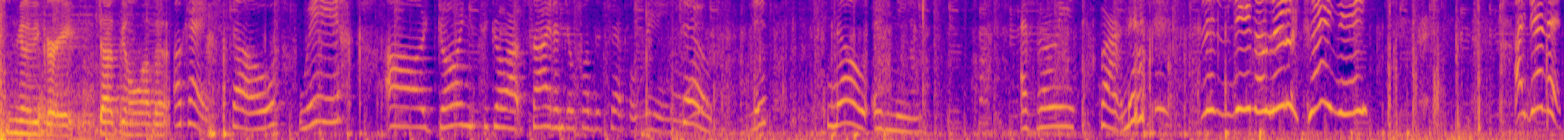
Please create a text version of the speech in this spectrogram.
This is gonna be great. Dad's gonna love it. Okay, so we are going to go outside and jump on the trampoline. So, this snow is me. It's really fun. this is being a little crazy. I did it.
